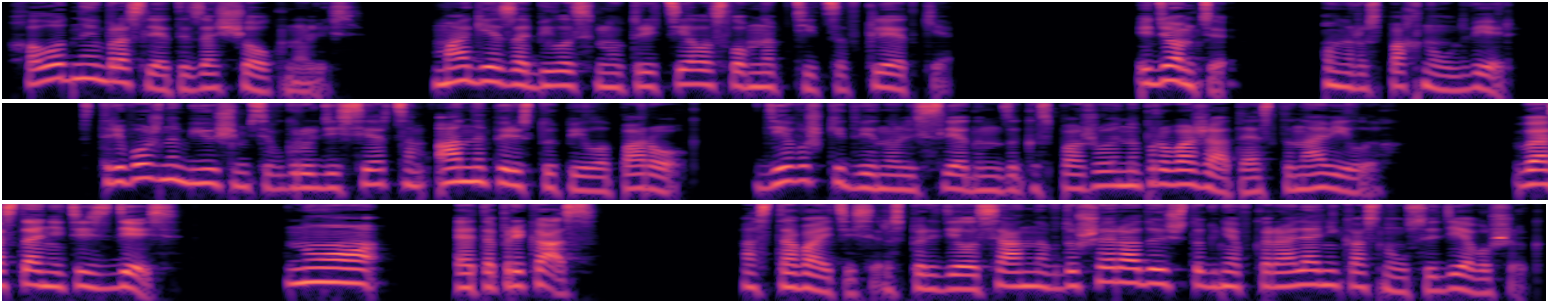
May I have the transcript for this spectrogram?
Холодные браслеты защелкнулись. Магия забилась внутри тела, словно птица в клетке. «Идемте!» Он распахнул дверь. С тревожно бьющимся в груди сердцем Анна переступила порог. Девушки двинулись следом за госпожой, но провожатый остановил их. «Вы останетесь здесь!» «Но...» «Это приказ!» «Оставайтесь», — распорядилась Анна, в душе радуясь, что гнев короля не коснулся девушек.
